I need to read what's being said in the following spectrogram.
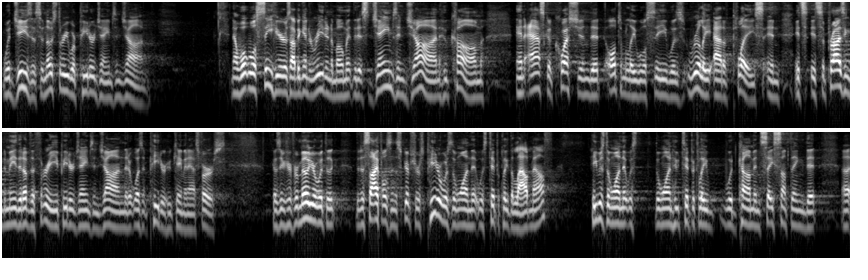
with Jesus, and those three were Peter, James, and John. Now, what we'll see here as I begin to read in a moment that it's James and John who come and ask a question that ultimately we'll see was really out of place. And it's, it's surprising to me that of the three, Peter, James, and John, that it wasn't Peter who came and asked first. Because if you're familiar with the, the disciples in the scriptures, Peter was the one that was typically the loudmouth. He was the one that was the one who typically would come and say something that uh,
